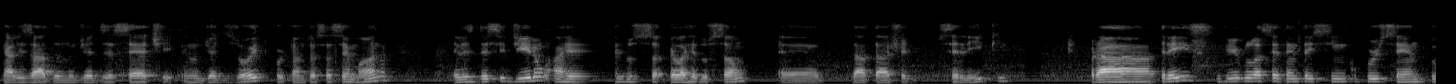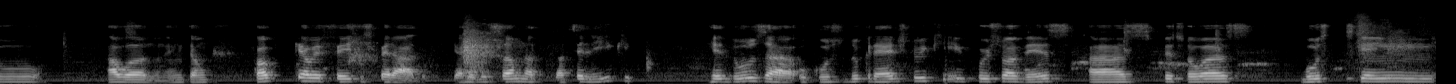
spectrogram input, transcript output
realizada no dia 17 e no dia 18, portanto, essa semana, eles decidiram redução, pela redução é, da taxa Selic para 3,75% ao ano. Né? Então, qual que é o efeito esperado? Que a redução da, da Selic reduza o custo do crédito e que, por sua vez, as pessoas busquem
